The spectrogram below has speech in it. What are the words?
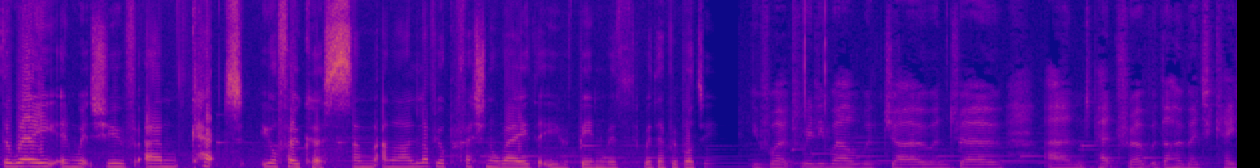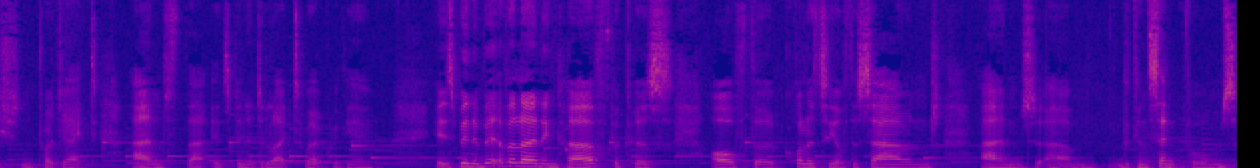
the way in which you've um, kept your focus um, and I love your professional way that you have been with, with everybody. You've worked really well with Jo and Jo and Petra with the home education project and that it's been a delight to work with you. It's been a bit of a learning curve because of the quality of the sound and um, the consent forms,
